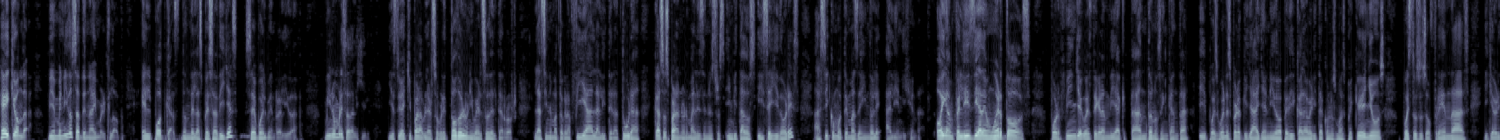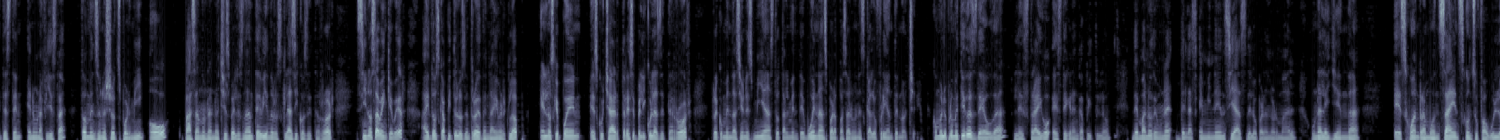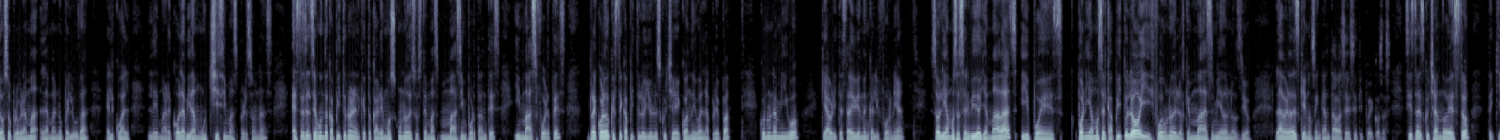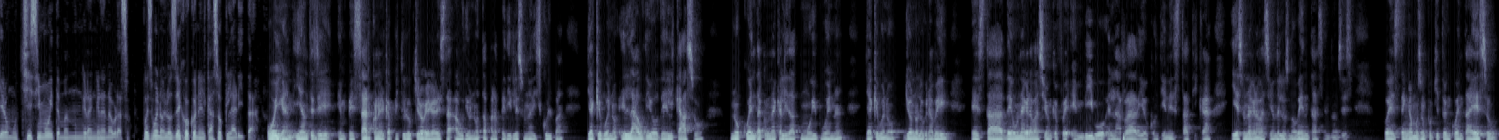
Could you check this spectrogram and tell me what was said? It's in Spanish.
Hey, ¿qué onda? Bienvenidos a The Nightmare Club, el podcast donde las pesadillas se vuelven realidad. Mi nombre es Adal Gil y estoy aquí para hablar sobre todo el universo del terror, la cinematografía, la literatura, casos paranormales de nuestros invitados y seguidores, así como temas de índole alienígena. Oigan, feliz Día de Muertos. Por fin llegó este gran día que tanto nos encanta. Y pues bueno, espero que ya hayan ido a pedir calaverita con los más pequeños, puesto sus ofrendas y que ahorita estén en una fiesta, tómense unos shots por mí o pasando una noche espeluznante viendo los clásicos de terror. Si no saben qué ver, hay dos capítulos dentro de The Nightmare Club en los que pueden escuchar 13 películas de terror, recomendaciones mías totalmente buenas para pasar una escalofriante noche. Como lo prometido es deuda, les traigo este gran capítulo de mano de una de las eminencias de lo paranormal, una leyenda, es Juan Ramón Sáenz con su fabuloso programa La mano peluda, el cual le marcó la vida a muchísimas personas. Este es el segundo capítulo en el que tocaremos uno de sus temas más importantes y más fuertes. Recuerdo que este capítulo yo lo escuché cuando iba en la prepa con un amigo que ahorita está viviendo en California. Solíamos hacer videollamadas y pues poníamos el capítulo y fue uno de los que más miedo nos dio. La verdad es que nos encantaba hacer ese tipo de cosas. Si estás escuchando esto, te quiero muchísimo y te mando un gran, gran abrazo. Pues bueno, los dejo con el caso Clarita. Oigan, y antes de empezar con el capítulo, quiero agregar esta audionota para pedirles una disculpa, ya que bueno, el audio del caso no cuenta con una calidad muy buena, ya que bueno, yo no lo grabé, está de una grabación que fue en vivo en la radio, contiene estática y es una grabación de los noventas, entonces pues tengamos un poquito en cuenta eso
